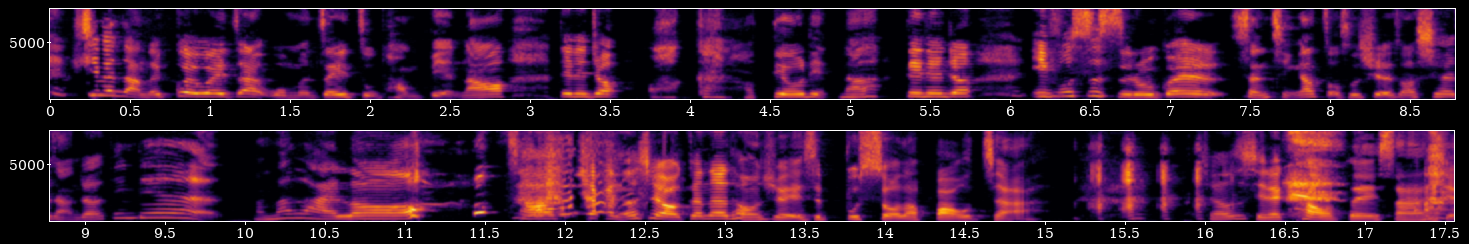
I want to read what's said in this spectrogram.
系会长的柜位在我们这一组旁边，然后店店就哦干好丢脸，然后店店就一副视死如归的神情要走出去的时候，系会长就店店妈妈来喽，超干！而且我跟那同学也是不熟到爆炸，想要是写在靠背傻小。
